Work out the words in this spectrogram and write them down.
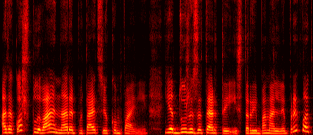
а також впливає на репутацію компанії. Є дуже затертий і старий банальний приклад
